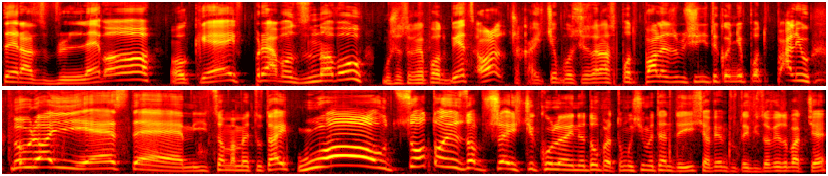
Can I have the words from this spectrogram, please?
teraz w lewo. Okej, w prawo znowu. Muszę trochę podbiec. O, czekajcie, bo się zaraz podpalę, żeby się nie tylko nie podpalił. Dobra, i jestem. I co mamy tutaj? Wow, co to jest za przejście kolejne? Dobra, to musimy tędy iść. Ja wiem, tutaj widzowie, zobaczcie.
